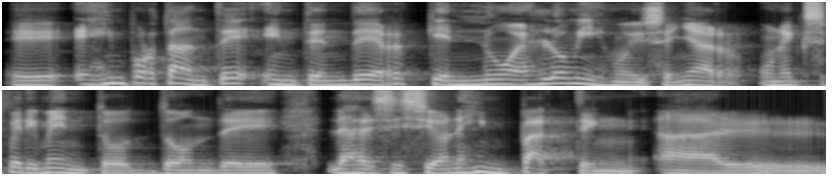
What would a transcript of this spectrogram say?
eh, es importante entender que no es lo mismo diseñar un experimento donde las decisiones impacten al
